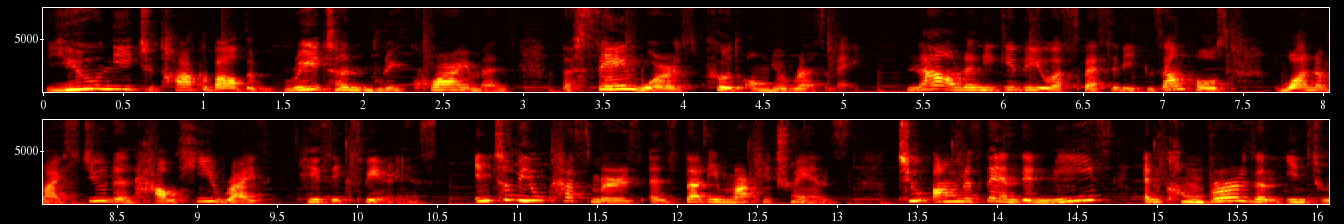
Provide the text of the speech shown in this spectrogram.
you need to talk about the written requirement, the same words put on your resume. Now let me give you a specific examples, one of my students, how he writes his experience. Interview customers and study market trends to understand their needs and convert them into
